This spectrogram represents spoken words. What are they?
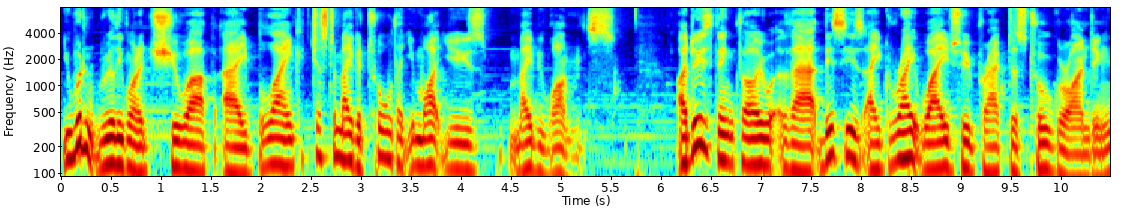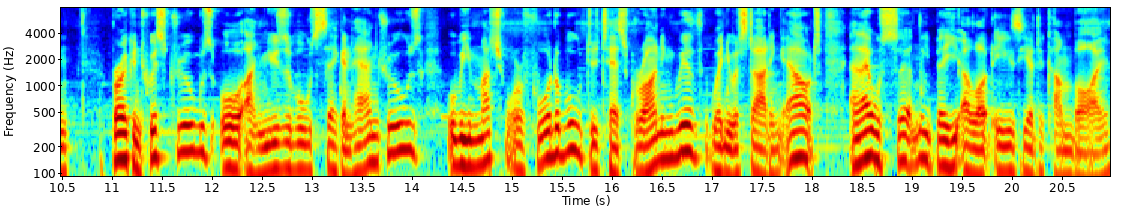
you wouldn't really want to chew up a blank just to make a tool that you might use maybe once. I do think though that this is a great way to practice tool grinding. Broken twist drills or unusable second hand drills will be much more affordable to test grinding with when you are starting out and they will certainly be a lot easier to come by.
